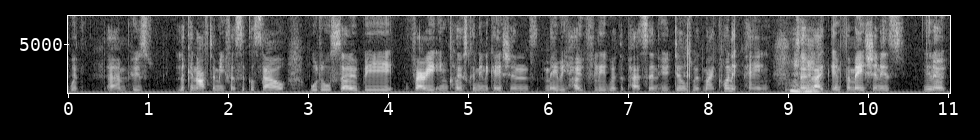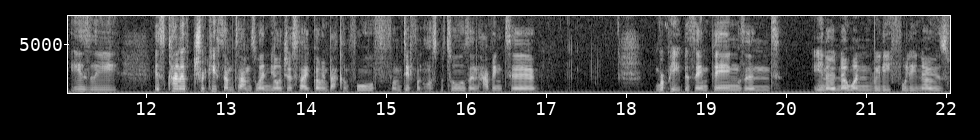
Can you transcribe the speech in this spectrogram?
with um, who's looking after me for sickle cell would also be very in close communications maybe hopefully with the person who deals with my chronic pain mm-hmm. so like information is you know easily it's kind of tricky sometimes when you're just like going back and forth from different hospitals and having to repeat the same things and you know no one really fully knows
